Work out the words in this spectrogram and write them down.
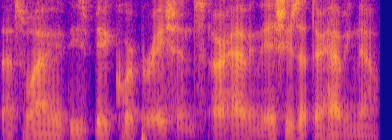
that's why these big corporations are having the issues that they're having now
